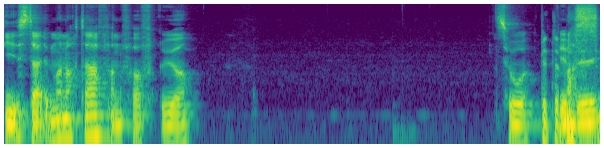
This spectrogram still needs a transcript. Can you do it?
die ist da immer noch da von vor früher. So, Bitte was?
